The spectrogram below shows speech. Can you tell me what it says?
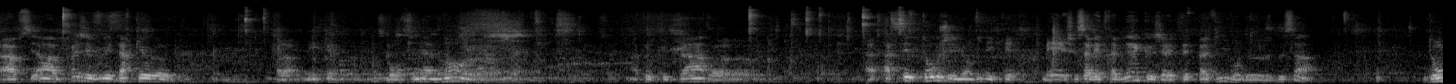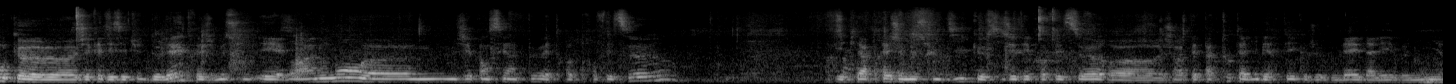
Alors, après, j'ai voulu être archéologue. Voilà. Bon, finalement, euh, un peu plus tard, euh, assez tôt, j'ai eu envie d'écrire. Mais je savais très bien que j'allais peut-être pas vivre de, ça. Donc euh, j'ai fait des études de lettres et je me suis. Et à un moment, euh, j'ai pensé un peu être professeur. Et puis après, je me suis dit que si j'étais professeur, j'aurais peut-être pas toute la liberté que je voulais d'aller, venir,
